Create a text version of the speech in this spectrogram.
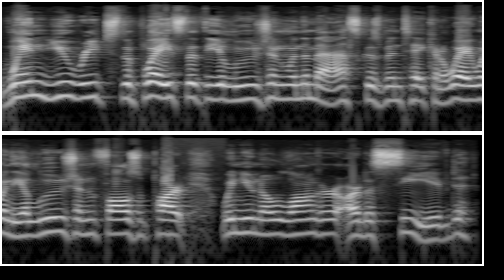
when you reach the place that the illusion, when the mask has been taken away, when the illusion falls apart, when you no longer are deceived,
